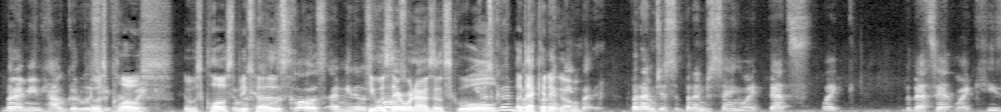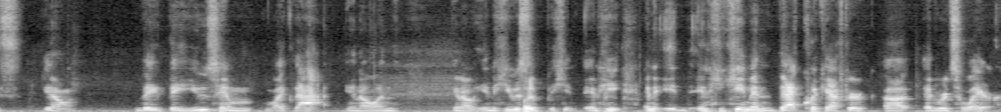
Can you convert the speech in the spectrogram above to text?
But I mean, how good was It was close. it was close it was, because it was close. I mean, it was. he was close, there when I was in school was good, a but- decade but I ago. mean, but but I'm just but I'm just saying like that's like, but that's it. Like he's you know, they they use him like that, you know, and you know, and he was But- the he, and he and it, and he came in that quick after uh, Edwards-Helaire.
